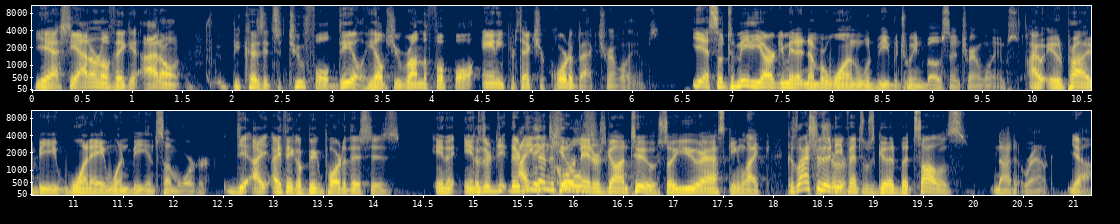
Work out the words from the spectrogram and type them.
Yeah, see, I don't know if they could. I don't because it's a twofold deal. He helps you run the football and he protects your quarterback, Trent Williams. Yeah, so to me, the argument at number one would be between Bosa and Trent Williams. I, it would probably be one A, one B in some order Yeah, I, I think a big part of this is in because their, their I defensive coordinator's gone too. So you're asking like because last year their sure. defense was good, but Salah's not around. Yeah,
